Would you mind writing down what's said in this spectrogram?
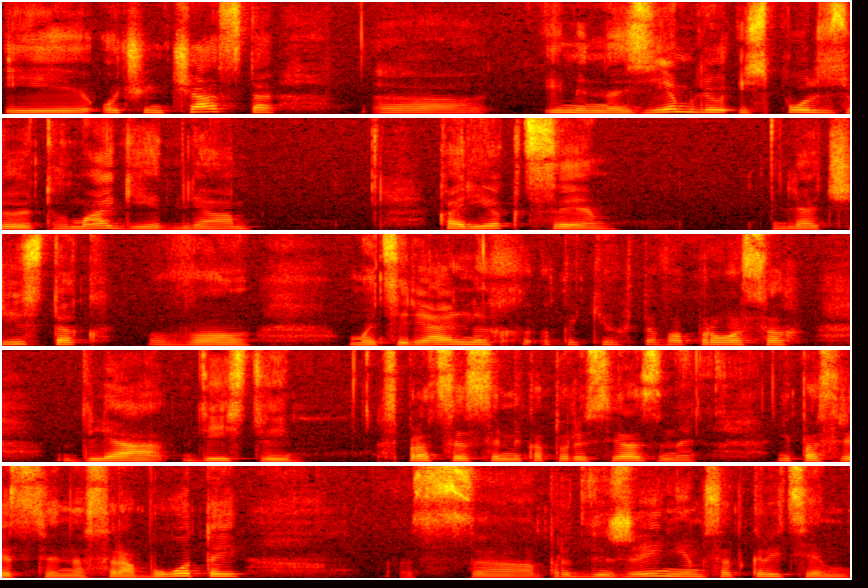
и очень часто э, именно Землю используют в магии для коррекции, для чисток в материальных каких-то вопросах, для действий с процессами, которые связаны непосредственно с работой, с продвижением, с открытием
